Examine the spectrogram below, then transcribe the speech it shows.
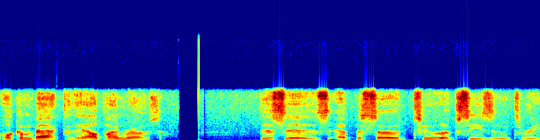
Welcome back to the Alpine Rose. This is episode 2 of season 3.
